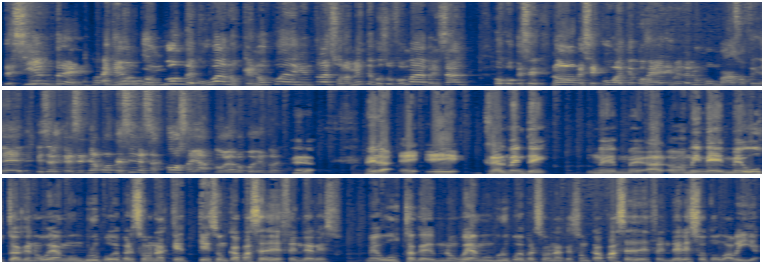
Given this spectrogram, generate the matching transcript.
de siempre. Aquí hay un congón de cubanos que no pueden entrar solamente por su forma de pensar. O porque se, no, que se Cuba hay que coger y meterle un bombazo a Fidel, que se, que se- ya por decir esas cosas, ya, no, ya no pueden entrar. Mira, eh, eh, realmente me- me- a, a mí me, me gusta que nos vean un grupo de personas que, que son capaces de defender eso. Me gusta que nos vean un grupo de personas que son capaces de defender eso todavía.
